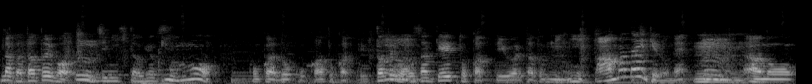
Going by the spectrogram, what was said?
うなんか例えばううんちに来たお客さんも、ここからどこかとかって例えばお酒とかって言われた時に、あんまないけどね、うん。あの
